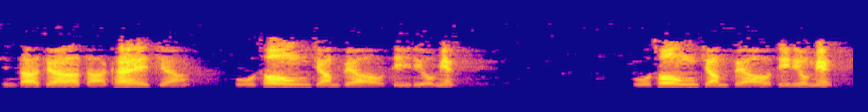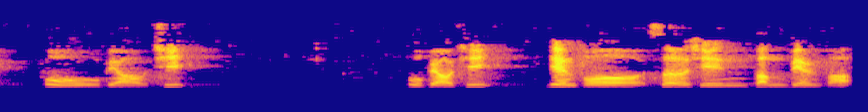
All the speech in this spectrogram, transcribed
请大家打开讲补充讲表第六面，补充讲表第六面附表七，附表七。念佛色心方便法。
